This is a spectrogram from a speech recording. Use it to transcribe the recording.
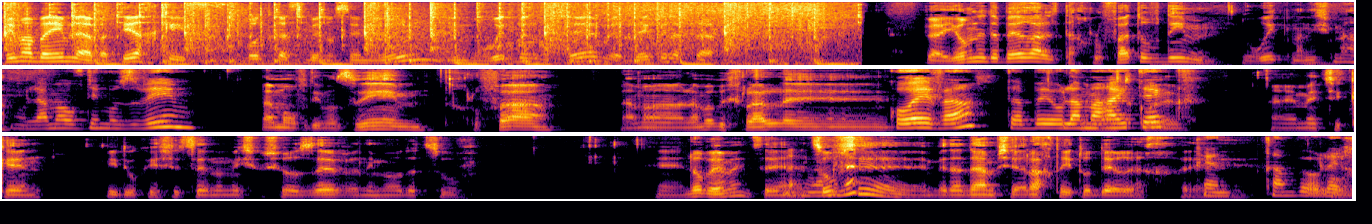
ברוכים הבאים לאבטיח כיס, פודקאסט בנושא ניהול עם נורית בן משה ודקל אסף. והיום נדבר על תחלופת עובדים. נורית, מה נשמע? למה עובדים עוזבים? למה עובדים עוזבים? תחלופה? למה, למה בכלל... אה, כואב, אה? אתה בעולם ההייטק? האמת שכן. בדיוק יש אצלנו מישהו שעוזב ואני מאוד עצוב. אה, לא באמת, זה אני עצוב. שבן אדם שהלכת איתו דרך. אה, כן, קם והולך.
